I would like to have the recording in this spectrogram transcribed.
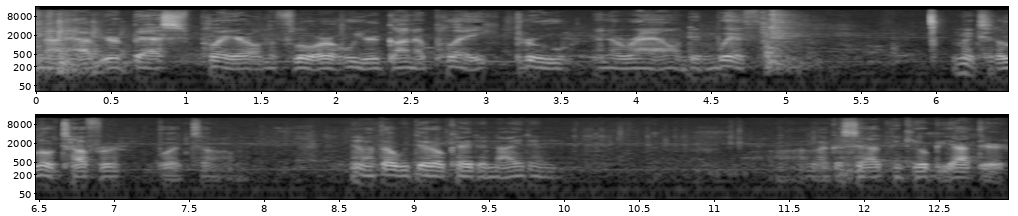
to not have your best player on the floor who you're gonna play through and around and with it makes it a little tougher. But um, you know, I thought we did okay tonight, and uh, like I said, I think he'll be out there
